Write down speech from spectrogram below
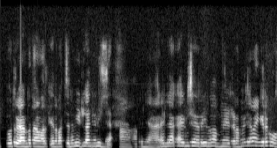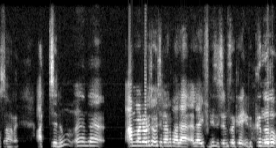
ഇപ്പൊ ട്രിവാൻഡ്രത്താണ് വർക്ക് ചെയ്യുന്നത്. അച്ഛനും വീട്ടിൽ അങ്ങനെ ഇല്ല. അപ്പൊ ഞാൻ എല്ലാ കാര്യവും ഷെയർ ചെയ്യുന്നത് അമ്മയായിട്ടാണ് അമ്മ ഞാൻ ഭയങ്കര ക്ലോസ് ആണ്. അച്ഛനും എന്റെ എന്താ അമ്മയോട് ചോദിച്ചിട്ടാണ് പല ലൈഫ് ഡിസിഷൻസ് ഒക്കെ എടുക്കുന്നതും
